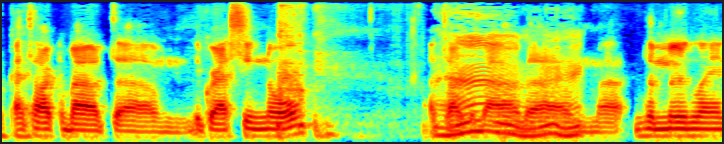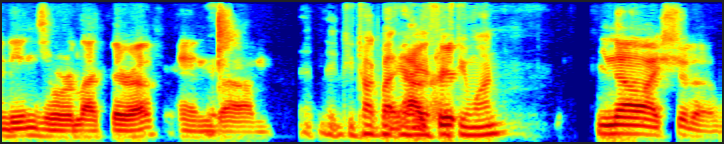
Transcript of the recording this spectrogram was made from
Okay. i talk about um the grassy knoll i talk Ah, about right. um, uh, the moon landings or lack thereof and um Did you talk about Area cre- 51? No i should have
